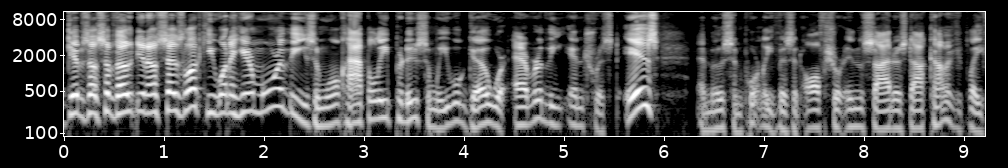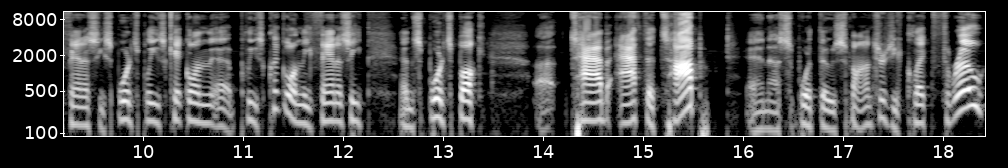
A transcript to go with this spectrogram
gives us a vote. You know, says, look, you want to hear more of these, and we'll happily produce them. We will go wherever the interest is. And most importantly, visit offshoreinsiders.com. If you play fantasy sports, please click on uh, please click on the fantasy and sportsbook uh, tab at the top and uh, support those sponsors. You click through.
